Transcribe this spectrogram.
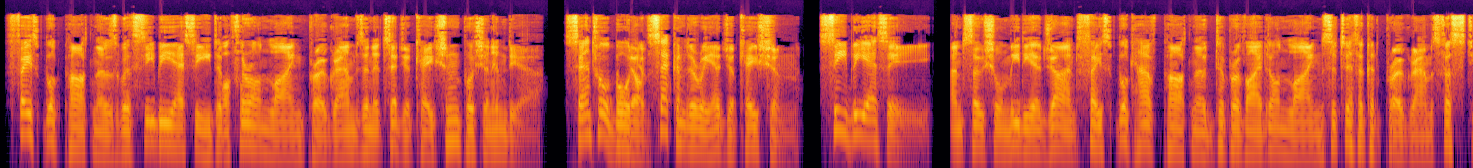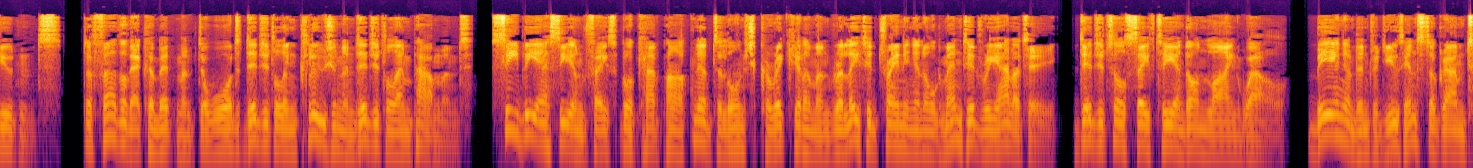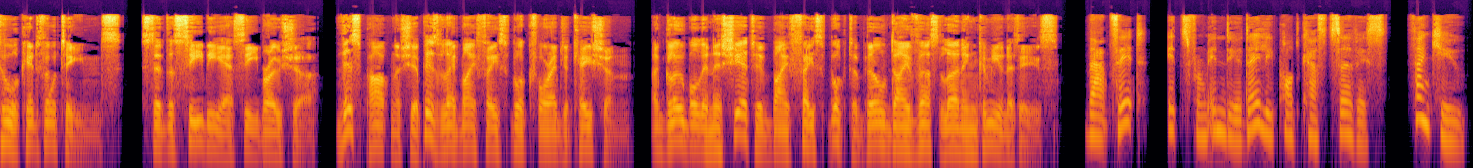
Facebook partners with CBSE to offer online programs in its education push in India. Central Board of Secondary Education, CBSE, and social media giant Facebook have partnered to provide online certificate programs for students to further their commitment towards digital inclusion and digital empowerment. CBSE and Facebook have partnered to launch curriculum and related training in augmented reality, digital safety and online well being and introduce Instagram Toolkit for Teens, said the CBSE brochure. This partnership is led by Facebook for Education, a global initiative by Facebook to build diverse learning communities. That's it, it's from India Daily Podcast Service. Thank you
